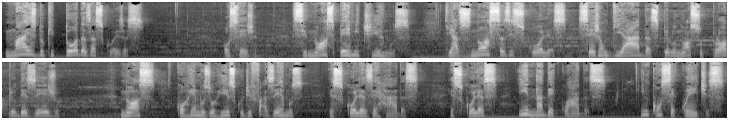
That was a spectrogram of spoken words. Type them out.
mais do que todas as coisas. Ou seja, se nós permitirmos que as nossas escolhas sejam guiadas pelo nosso próprio desejo, nós corremos o risco de fazermos escolhas erradas, escolhas inadequadas, inconsequentes.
